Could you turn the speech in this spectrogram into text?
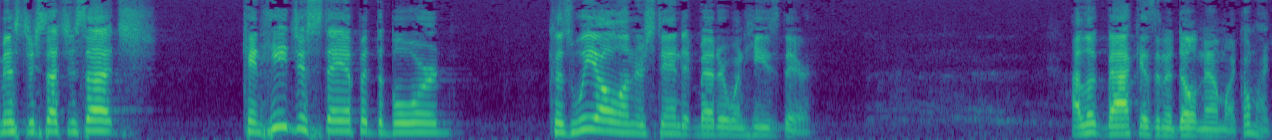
Mr. Such and Such, can he just stay up at the board? Because we all understand it better when he's there. I look back as an adult now, I'm like, oh my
